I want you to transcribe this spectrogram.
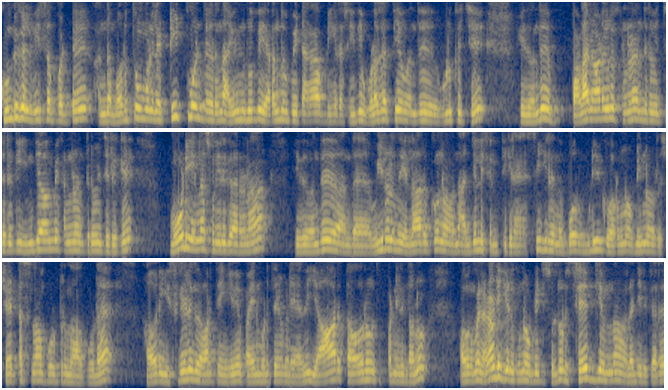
குண்டுகள் வீசப்பட்டு அந்த மருத்துவமனையில் ட்ரீட்மெண்ட் இருந்த ஐநூறு பேர் இறந்து போயிட்டாங்க அப்படிங்கிற செய்தி உலகத்தையே வந்து உழுக்குச்சு இது வந்து பல நாடுகளும் கண்டனம் தெரிவிச்சிருக்கு இந்தியாவுமே கண்டனம் தெரிவிச்சிருக்கு. மோடி என்ன சொல்லியிருக்காருன்னா இது வந்து அந்த உயிரிழந்த எல்லாருக்கும் நான் வந்து அஞ்சலி செலுத்திக்கிறேன். சீக்கிரம் இந்த போர் முடிவுக்கு வரணும் அப்படின்னு ஒரு ஸ்டேட்டஸ்லாம் போட்டிருந்தா கூட அவர் இஸ்ரேலுங்கிற வார்த்தை எங்கேயுமே பயன்படுத்தவே கிடையாது. யார் தவறு பண்ணியிருந்தாலும் அவங்க மேலே நடவடிக்கை எடுக்கணும் அப்படின்னு சொல்லிட்டு ஒரு சேஃப் கேம் தான் விளையாடிருக்காரு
